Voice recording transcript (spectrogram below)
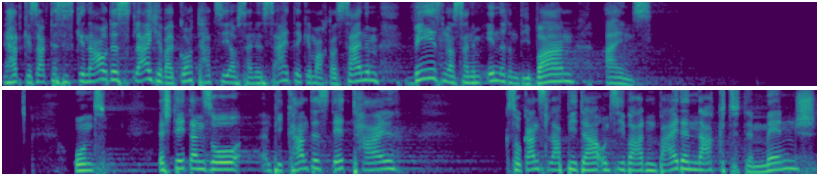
Er hat gesagt, das ist genau das Gleiche, weil Gott hat sie auf seine Seite gemacht, aus seinem Wesen, aus seinem Inneren. Die waren eins. Und es steht dann so ein pikantes Detail, so ganz lapidar, und sie waren beide nackt, der Mensch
